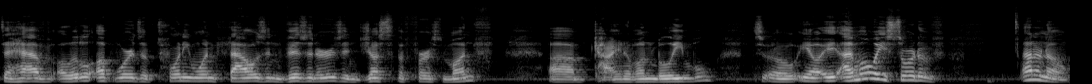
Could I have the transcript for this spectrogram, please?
to have a little upwards of 21,000 visitors in just the first month. Um, kind of unbelievable. So, you know, I'm always sort of, I don't know,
